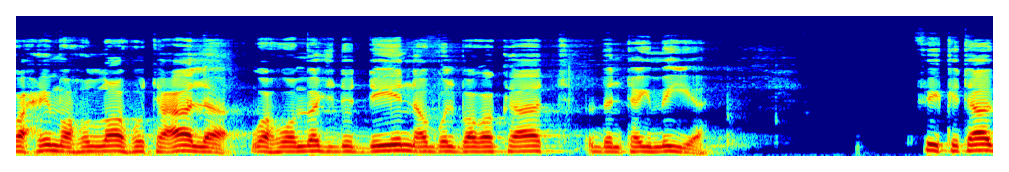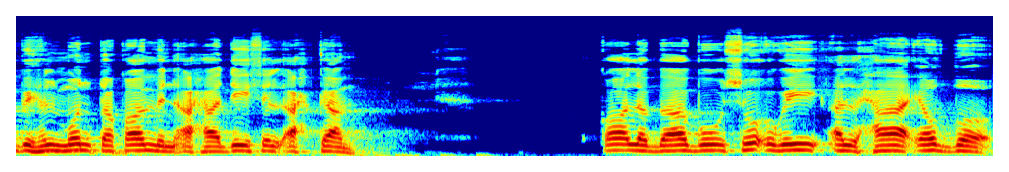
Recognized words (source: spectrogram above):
رحمه الله تعالى وهو مجد الدين ابو البركات ابن تيميه في كتابه المنتقى من احاديث الاحكام قال باب سؤر الحائض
